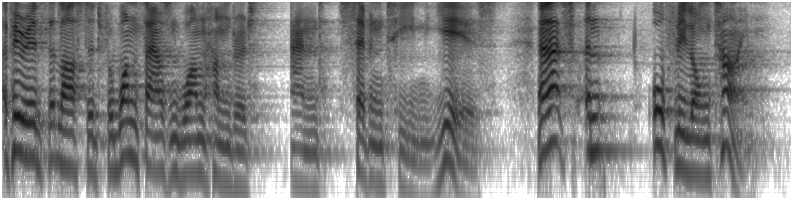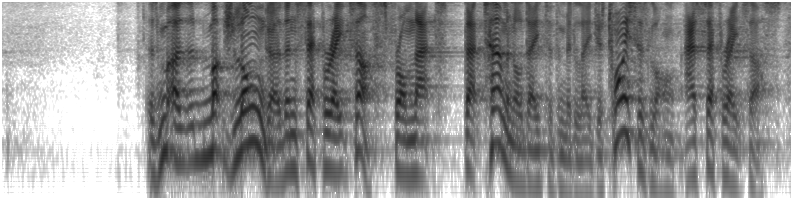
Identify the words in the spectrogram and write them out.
a period that lasted for 1,117 years. Now that's an awfully long time. as, much longer than separates us from that, that terminal date of the Middle Ages, twice as long as separates us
